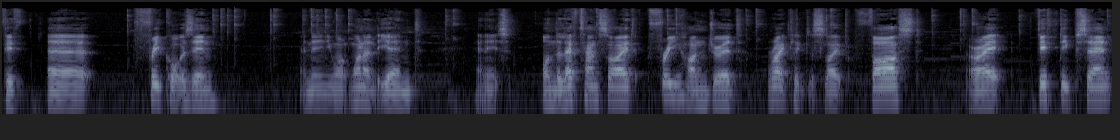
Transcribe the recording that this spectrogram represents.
fifth, uh, three quarters in, and then you want one at the end. And it's on the left hand side, 300, right click the slope, fast, all right, 50%,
